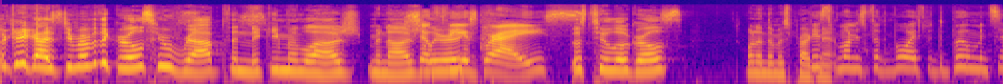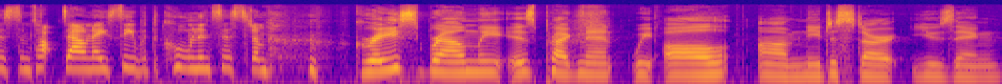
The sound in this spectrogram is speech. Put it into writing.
okay, guys, do you remember the girls who rapped the Nicki Minaj, Minaj Sophia lyrics? Grace. Those two little girls? One of them was pregnant. This one is for the boys with the booming system, top down AC with the cooling system. Grace Brownlee is pregnant. We all um, need to start using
